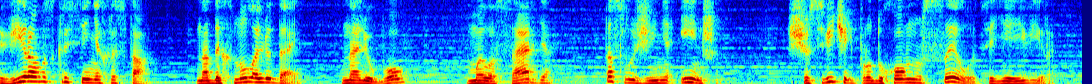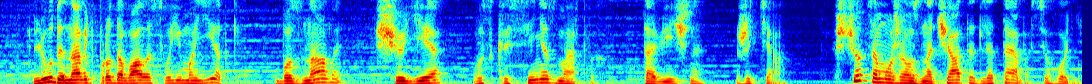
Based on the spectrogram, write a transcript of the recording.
Віра в Воскресіння Христа надихнула людей на любов, милосердя та служіння іншим, що свідчить про духовну силу цієї віри. Люди навіть продавали свої маєтки, бо знали, що є Воскресіння з мертвих та вічне життя. Що це може означати для тебе сьогодні?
